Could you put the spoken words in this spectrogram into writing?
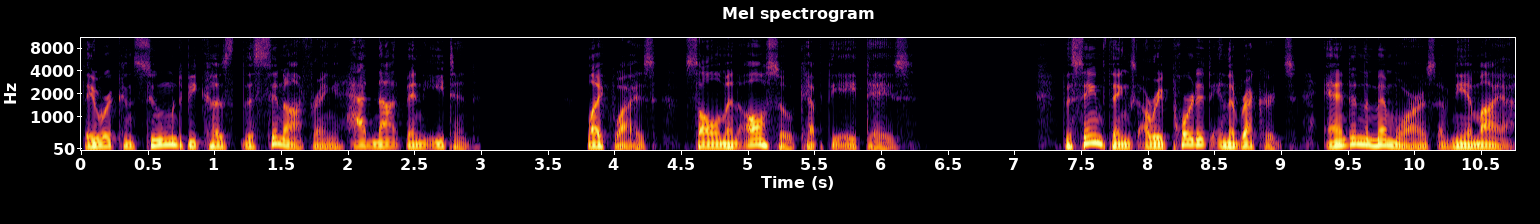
They were consumed because the sin offering had not been eaten. Likewise, Solomon also kept the eight days. The same things are reported in the records and in the memoirs of Nehemiah,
